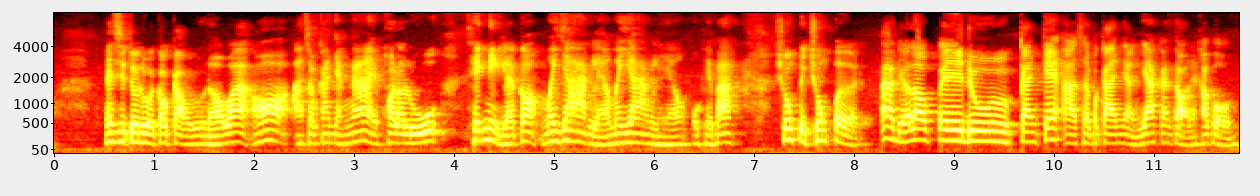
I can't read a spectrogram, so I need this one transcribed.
ในสิบตำรวจเก่าๆดูเนาะว่าอ๋ออาสมการอย่างง่าย พอเรารู้เทคนิคแล้วก็ไม่ยากแล้วไม่ยากแล้วโอเคปะช่วงปิดช่วงเปิดอะเดี๋ยวเราไปดูการแก้อาสมการอย่างยากกันต่อเลยครับผม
